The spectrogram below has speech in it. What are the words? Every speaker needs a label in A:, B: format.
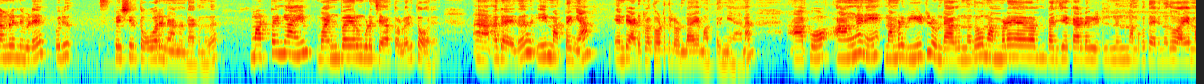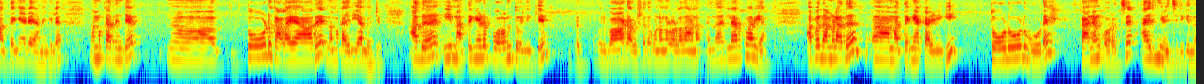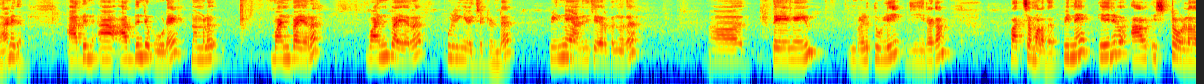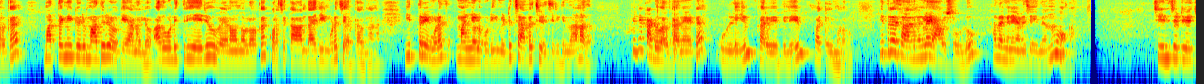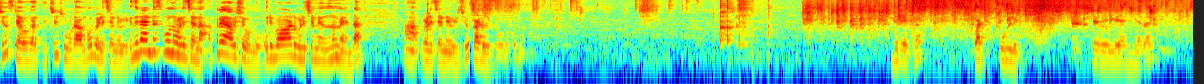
A: നമ്മളിന്നിവിടെ ഒരു സ്പെഷ്യൽ തോരനാണ് ഉണ്ടാക്കുന്നത്. മത്തങ്ങയും വൻപയറും കൂടെ ചേർത്തുള്ള ഒരു തോരൻ. അതായത് ഈ മത്തങ്ങ എന്റെ അടുക്കളത്തോട്ടത്തിലുണ്ടായ മത്തങ്ങയാണ്. അപ്പോൾ അങ്ങനെ നമ്മുടെ വീട്ടിലുണ്ടാകുന്നതോ നമ്മുടെ പരിചയക്കാരുടെ വീട്ടിൽ നിന്ന് നമുക്ക് തരുന്നതോ ആയ മത്തങ്ങയുടെ ആണെങ്കിൽ നമുക്കതിന്റെ തോട് കളയാതെ നമുക്ക് അരിയാൻ പറ്റും. അത് ഈ മത്തങ്ങയുടെ പുറം തൊലിക്ക് ഒരുപാട് ഔഷധ ഗുണങ്ങളുള്ളതാണ് എന്ന് എല്ലാവർക്കും അറിയാം. അപ്പോൾ നമ്മളത് മത്തങ്ങ കഴുകി തോടോടുകൂടെ കനം കുറച്ച് അരിഞ്ഞു വെച്ചിരിക്കുന്നതാണിത്. അതിന് അതിന്റെ കൂടെ നമ്മൾ വൻപയർ വൻപയർ പുഴുങ്ങി വെച്ചിട്ടുണ്ട്. പിന്നെ അതിന് ചേർക്കുന്നത് തേങ്ങയും വെളുത്തുള്ളി ജീരകം പച്ചമുളക്. പിന്നെ എരിവ് ഇഷ്ടമുള്ളവർക്ക് മത്തങ്ങയ്ക്ക് ഒരു മധുരമൊക്കെ ആണല്ലോ അതുകൊണ്ട് ഇത്തിരി എരിവ് വേണമെന്നുള്ളവർക്ക് കുറച്ച് കാന്താരിയും കൂടെ ചേർക്കാവുന്നതാണ്. ഇത്രയും കൂടെ മഞ്ഞൾ പൊടിയും ഇട്ട് ചതച്ച് വെച്ചിരിക്കുന്നതാണ് അത്. പിന്നെ കടുവറുക്കാനായിട്ട് ഉള്ളിയും കറിവേപ്പിലയും വറ്റൽമുളകും. ഇത്രയും സാധനങ്ങളെ ആവശ്യമുള്ളൂ. അതെങ്ങനെയാണ് ചെയ്യുന്നതെന്ന് നോക്കാം. ചീനിച്ചട്ടി വെച്ചു സ്റ്റവ് കത്തിച്ചു ചൂടാകുമ്പോൾ വെളിച്ചെണ്ണ ഒഴിക്കുന്നു. രണ്ട് സ്പൂൺ വെളിച്ചെണ്ണ അത്രേ ആവശ്യമുള്ളൂ. ഒരുപാട് വെളിച്ചെണ്ണയൊന്നും വേണ്ട. ആ വെളിച്ചെണ്ണ ഒഴിച്ചു. കടുവിട്ട് കൊടുക്കുന്നു. ഇതിലേക്ക് ഉള്ളി ചെറുള്ളി അരിഞ്ഞത്.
